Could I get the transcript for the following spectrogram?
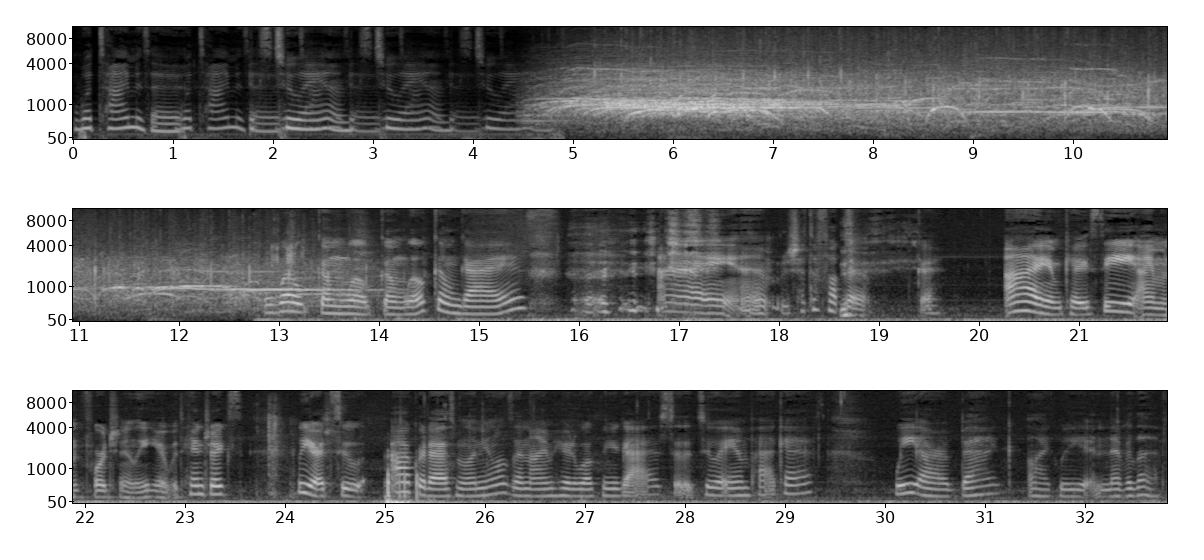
What time is it? What time is it? It's 2 a.m. It's 2 a.m. It's 2 a.m. Welcome, welcome, welcome, guys. I am. Shut the fuck up. Okay. I am KC. I am unfortunately here with Hendrix. We are two awkward ass millennials, and I'm here to welcome you guys to the 2 a.m. podcast. We are back like we never left.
